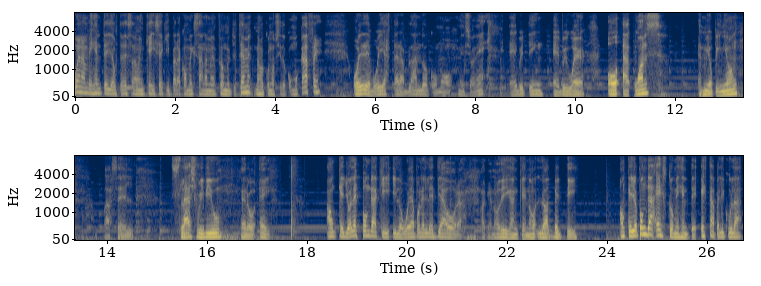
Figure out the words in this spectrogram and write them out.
Buenas, mi gente. Ya ustedes saben que hice aquí para Comic Sanaman Film Entertainment, mejor conocido como Café. Hoy les voy a estar hablando, como mencioné, Everything, Everywhere, All at Once. Es mi opinión. Va a ser slash review, pero hey, aunque yo les ponga aquí y lo voy a poner desde ahora, para que no digan que no lo advertí. Aunque yo ponga esto, mi gente, esta película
